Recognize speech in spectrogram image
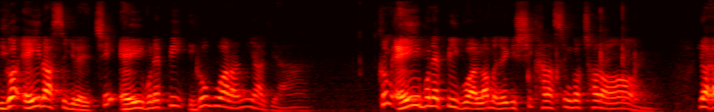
이거 A라 쓰기로 했지? A분의 B 이거 구하라는 이야기야. 그럼 A분의 B 구하려면 여기 식 하나 쓴 것처럼 야,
